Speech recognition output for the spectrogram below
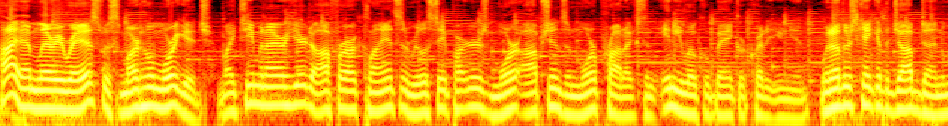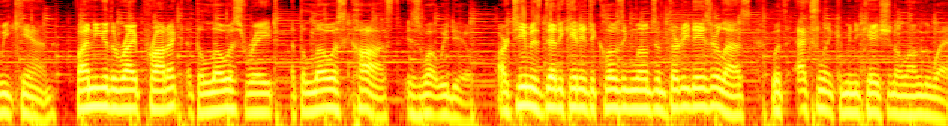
Hi, I'm Larry Reyes with Smart Home Mortgage. My team and I are here to offer our clients and real estate partners more options and more products than any local bank or credit union. When others can't get the job done, we can. Finding you the right product at the lowest rate, at the lowest cost, is what we do. Our team is dedicated to closing loans in 30 days or less with excellent communication along the way.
